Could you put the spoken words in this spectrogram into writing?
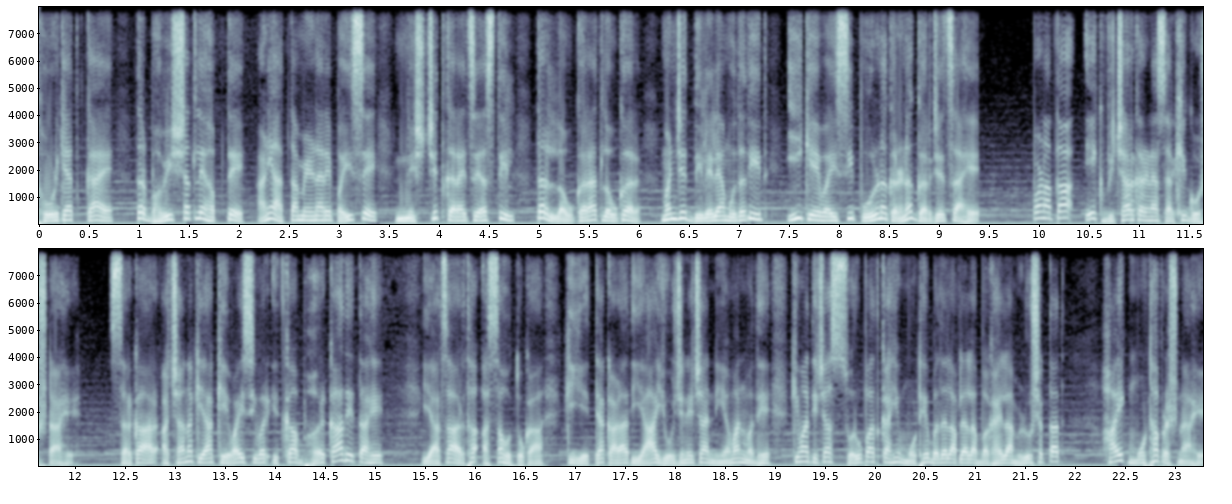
थोडक्यात काय? तर भविष्यातले हप्ते आणि आता मिळणारे पैसे निश्चित करायचे असतील तर लवकरात लवकर म्हणजे दिलेल्या मुदतीत ई केवायसी पूर्ण करणं गरजेचं आहे. पण आता एक विचार करण्यासारखी गोष्ट आहे. सरकार अचानक या केवायसीवर इतका भर का देत आहे? याचा अर्थ असा होतो का की येत्या काळात या योजनेच्या नियमांमध्ये किंवा तिच्या स्वरूपात काही मोठे बदल आपल्याला बघायला मिळू शकतात? हा एक मोठा प्रश्न आहे.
